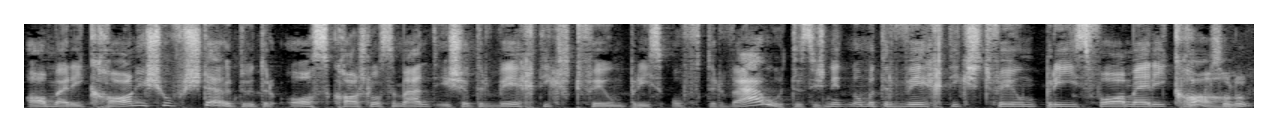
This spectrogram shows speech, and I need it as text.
amerikanisch aufstellt, weil der Oscar schlussendlich ist ja der wichtigste Filmpreis auf der Welt. Das ist nicht nur der wichtigste Filmpreis von Amerika. Absolut.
